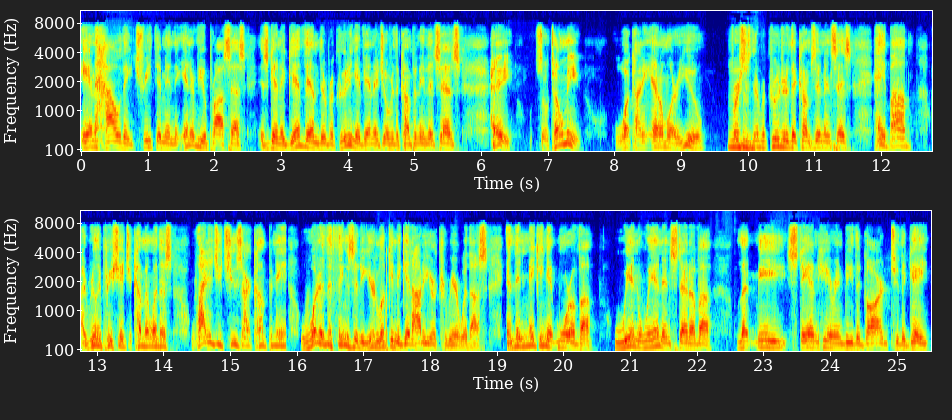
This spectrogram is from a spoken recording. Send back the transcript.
and how they treat them in the interview process is going to give them the recruiting advantage over the company that says, Hey, so tell me, what kind of animal are you? Versus mm-hmm. the recruiter that comes in and says, Hey, Bob, I really appreciate you coming with us. Why did you choose our company? What are the things that you're looking to get out of your career with us? And then making it more of a win win instead of a let me stand here and be the guard to the gate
